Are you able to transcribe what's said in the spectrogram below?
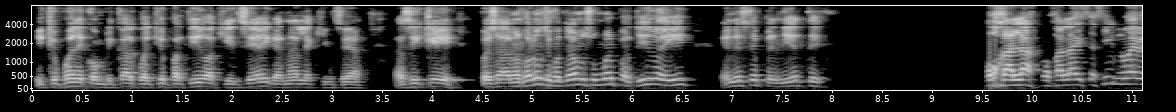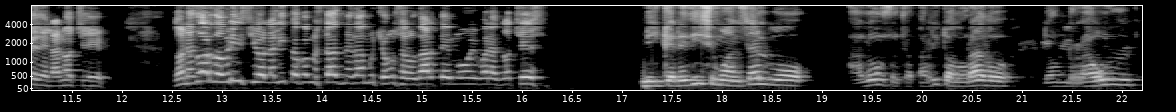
y que puede complicar cualquier partido a quien sea y ganarle a quien sea. Así que, pues a lo mejor nos encontramos un buen partido ahí en este pendiente. Ojalá, ojalá es así, nueve de la noche. Don Eduardo Bricio, Lalito, ¿cómo estás? Me da mucho gusto saludarte. Muy buenas noches. Mi queridísimo Anselmo Alonso Chaparrito Adorado, don Raúl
